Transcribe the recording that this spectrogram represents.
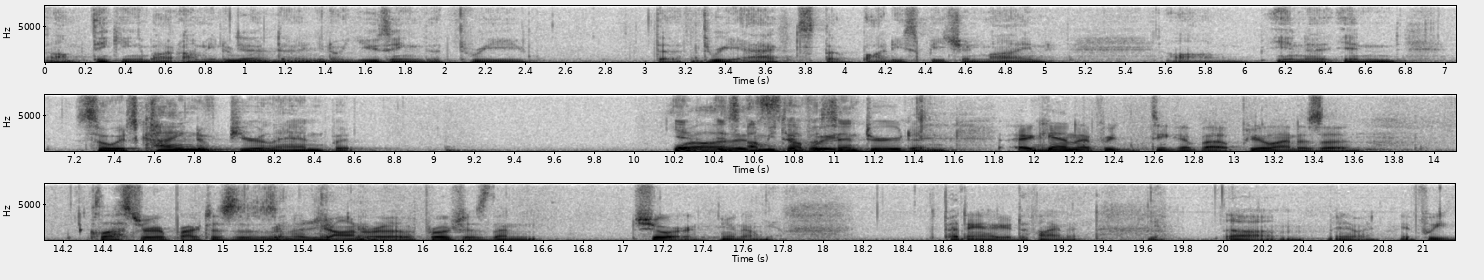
um, thinking about Amida Yeah. Buddha, you know, using the three, the three acts, the body, speech, and mind. Um, in a, in so it's kind of Pure Land, but yeah, Well, it's, it's- Amitabha we- centered and Again, if we think about Pure Land as a cluster of practices and a Right, right, genre right. of approaches, then sure, you know, Yeah. depending how you define it. Yeah. Um, anyway, if we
